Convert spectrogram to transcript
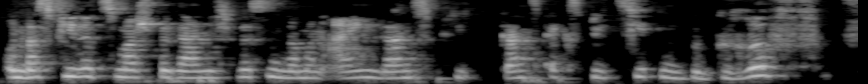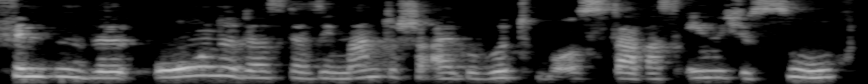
Und was viele zum Beispiel gar nicht wissen, wenn man einen ganz, ganz expliziten Begriff finden will, ohne dass der semantische Algorithmus da was ähnliches sucht,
